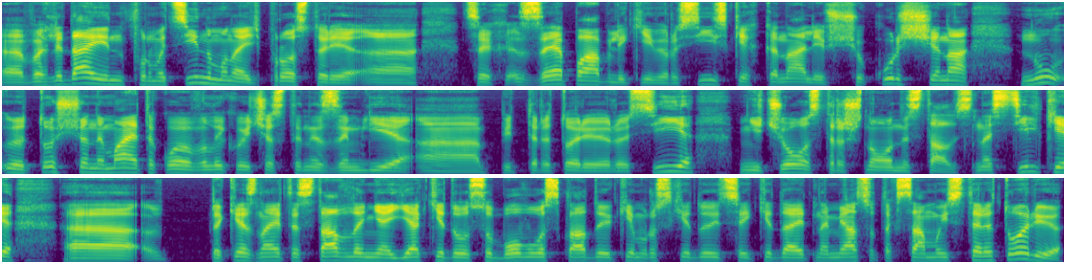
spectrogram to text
е, виглядає інформаційному навіть просторі е, цих зе-пабліків і російських каналів, що Курщина, ну е, то, що немає такої великої частини землі е, під територією Росії, нічого страшного не сталося. Настільки. Е, таке, знаєте, ставлення, як і до особового складу, яким розхідуються і кидають на м'ясо, так само і з територією.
